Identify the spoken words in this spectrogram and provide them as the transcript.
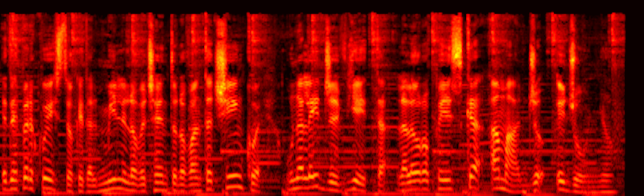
ed è per questo che dal 1995 una legge vieta la loro pesca a maggio e giugno.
